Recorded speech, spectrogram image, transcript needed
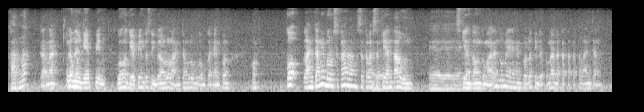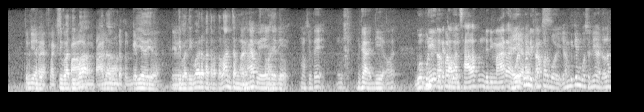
Karena karena Lu ngegepin. gue ngegapin terus dibilang lo lancang lo buka-buka handphone Hah? kok lancangnya baru sekarang setelah Iya. sekian tahun iya iya iya. sekian tahun kemarin gue main handphone lo tidak pernah ada kata-kata lancang Itu dia Tiba- refleks tiba-tiba ada udah kegep iya gitu. iya. Iya. Tiba-tiba ada kata-kata lancang Lancang, ya? setelah jadi itu. maksudnya nggak dia gue pun dia ditampar boy salah pun jadi marah gue ya pun refleks. ditampar boy yang bikin gue sedih adalah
